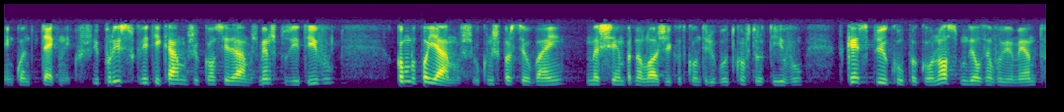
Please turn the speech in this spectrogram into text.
enquanto técnicos, e por isso criticamos o que consideramos menos positivo como apoiamos o que nos pareceu bem, mas sempre na lógica de contributo construtivo de quem se preocupa com o nosso modelo de desenvolvimento,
